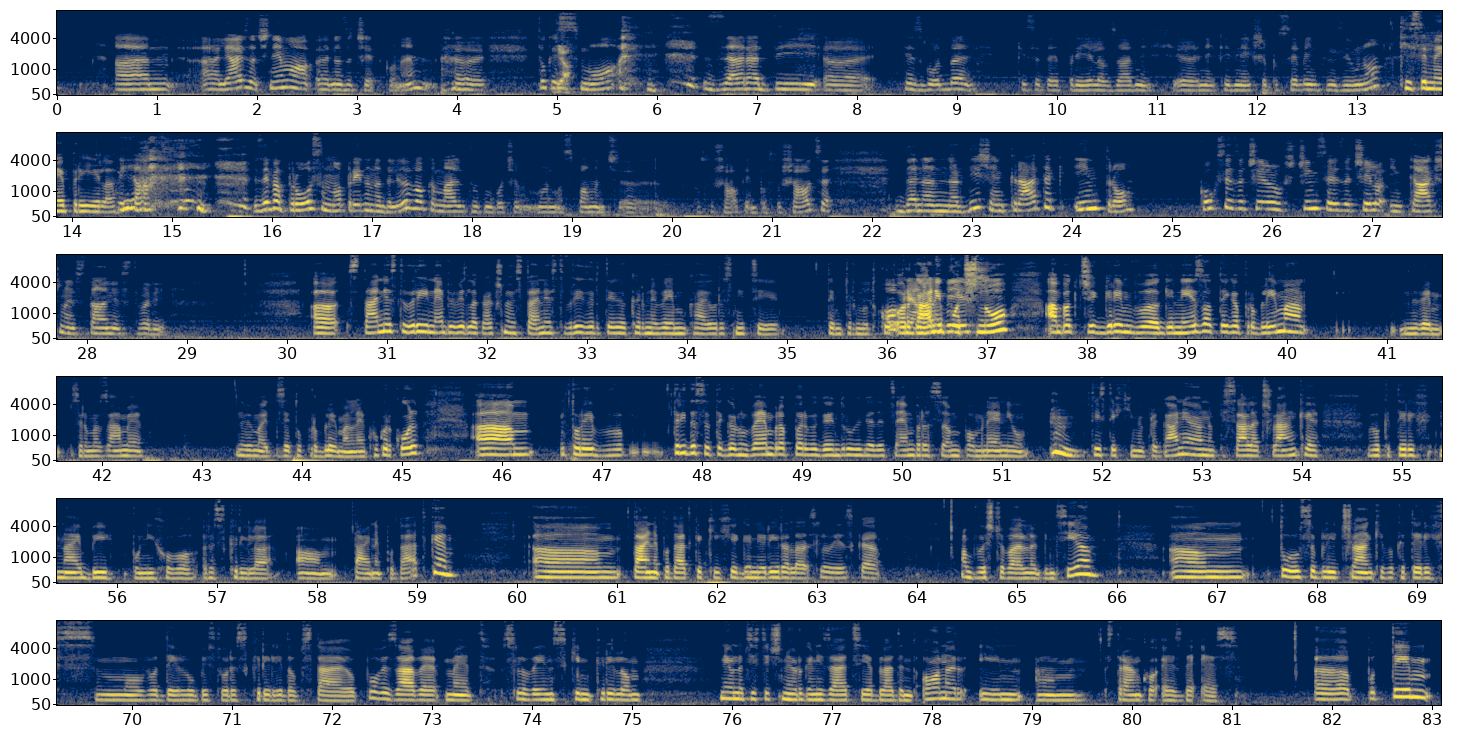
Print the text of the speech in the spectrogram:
Um, ali začnemo eh, na začetku? Tukaj ja. smo zaradi uh, te zgodbe, ki se te je prijela v zadnjih uh, nekaj dneh še posebej intenzivno. Ki se me je prijela. Ja. Zdaj pa prosim, no, preden nadaljujemo, ker malo tudi mogoče moramo spomniti uh, poslušalke in poslušalce, da nam narediš en kratek intro, kako se je začelo, s čim se je začelo in kakšno je stanje stvari. Uh, stanje stvari ne bi vedela, kakšno je stanje stvari, zaradi tega, ker ne vem, kaj v resnici v tem trenutku okay, organi počnu. Ampak, če grem v genezo tega problema, ne vem, zelo za me, ne vem, je to problem ali ne, kakorkoli. Um, torej, 30. novembra, 1. in 2. decembra sem po mnenju tistih, ki me preganjajo, napisala članke, v katerih naj bi po njihovo razkrila um, tajne podatke um, tajne podatke, ki jih je generirala slovenska obveščevalna agencija. Um, to so bili članki, v katerih smo v delu v bistvu razkrili, da obstajajo povezave med slovenskim krilom neonacistične organizacije Blood and Honor in um, stranko SDS. Uh, potem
